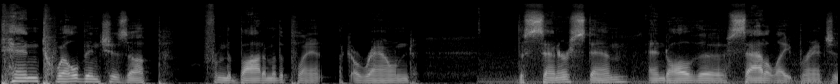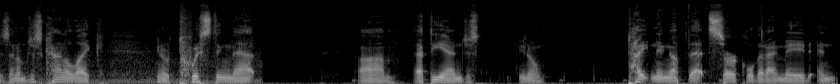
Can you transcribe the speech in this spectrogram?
10, 12 inches up from the bottom of the plant, like around the center stem and all the satellite branches, and I'm just kind of like, you know, twisting that um, at the end, just you know, tightening up that circle that I made and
